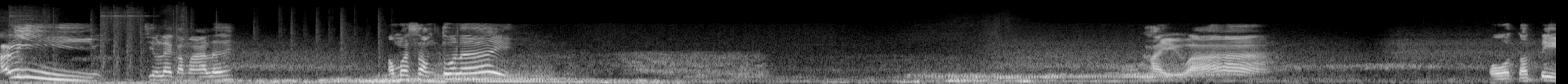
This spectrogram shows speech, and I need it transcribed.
เอ้ยเที่ยวแรกก็มาเลย เอามาสองตัวเลยไข่วะโอตติ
